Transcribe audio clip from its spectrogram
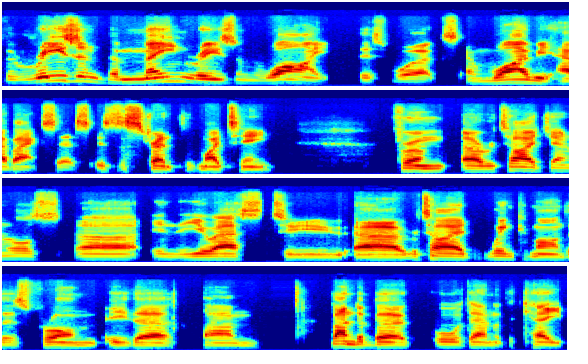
the reason the main reason why this works and why we have access is the strength of my team from uh, retired generals uh, in the US to uh, retired wing commanders from either um, Vandenberg or down at the Cape,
